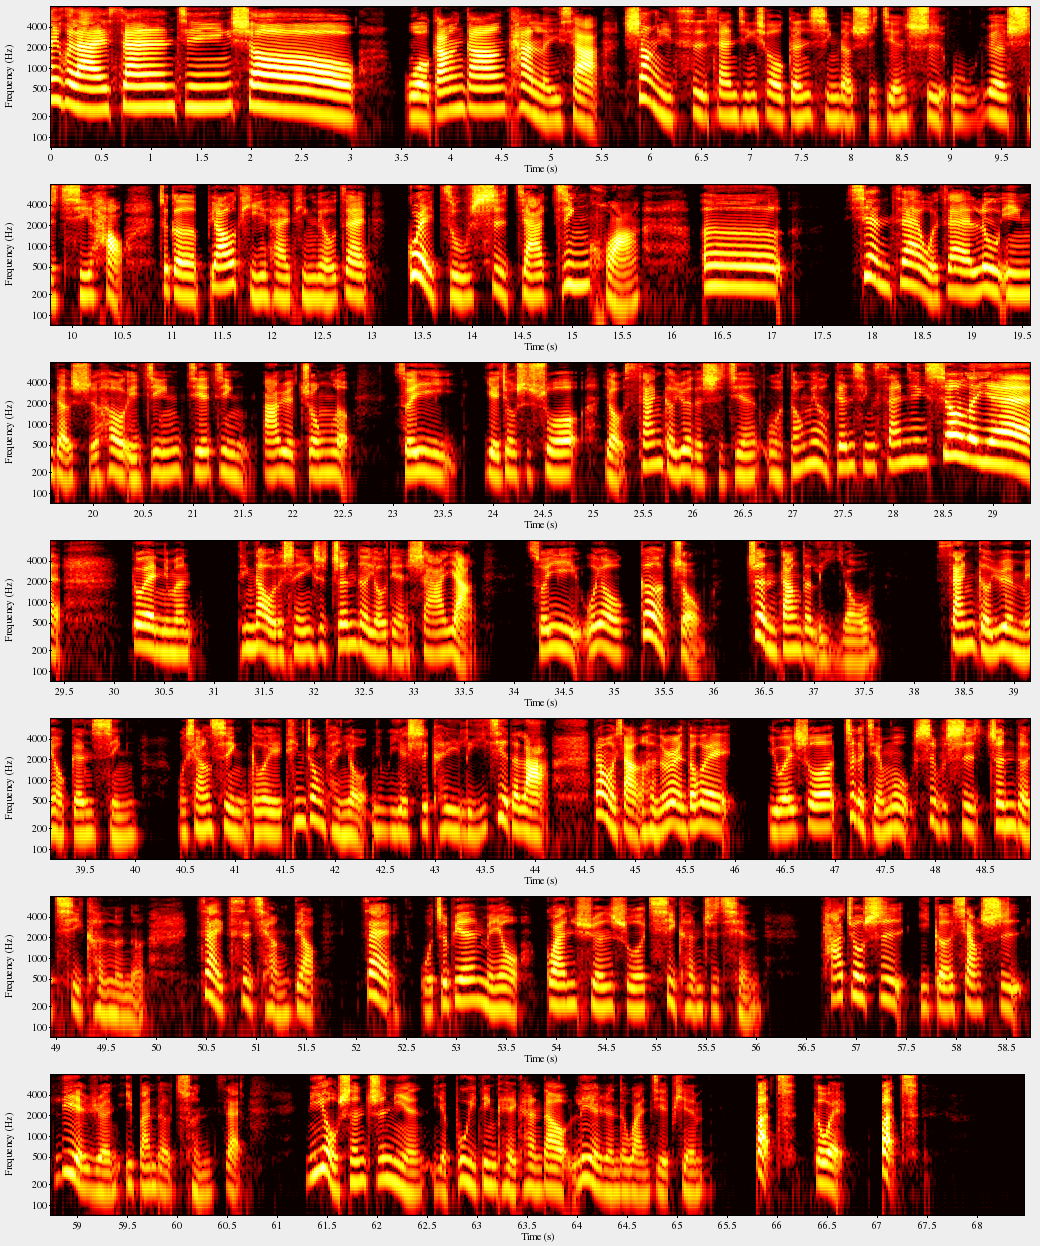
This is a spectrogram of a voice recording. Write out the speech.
欢迎回来，三金秀。我刚刚看了一下，上一次三金秀更新的时间是五月十七号，这个标题还停留在贵族世家精华。呃，现在我在录音的时候已经接近八月中了，所以也就是说有三个月的时间我都没有更新三金秀了耶。各位，你们听到我的声音是真的有点沙哑，所以我有各种正当的理由，三个月没有更新。我相信各位听众朋友，你们也是可以理解的啦。但我想很多人都会以为说，这个节目是不是真的弃坑了呢？再次强调，在我这边没有官宣说弃坑之前。它就是一个像是猎人一般的存在，你有生之年也不一定可以看到猎人的完结篇。But 各位，But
